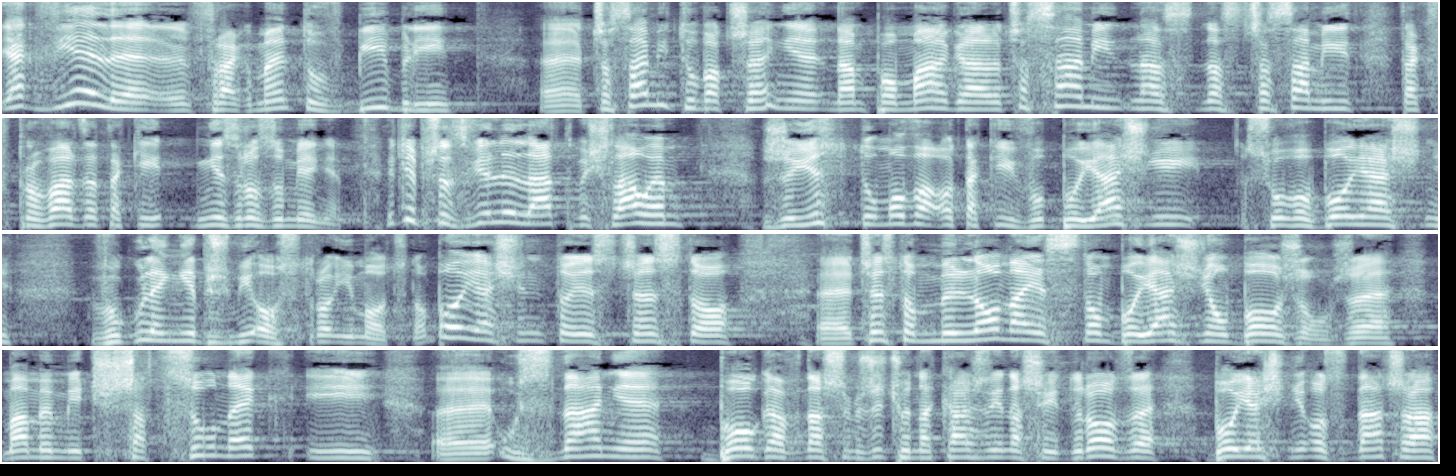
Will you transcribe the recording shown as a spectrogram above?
E, jak wiele fragmentów w Biblii, e, czasami tłumaczenie nam pomaga, ale czasami nas, nas czasami tak wprowadza takie niezrozumienie. Wiecie, przez wiele lat myślałem, że jest tu mowa o takiej bojaźni. Słowo bojaźń w ogóle nie brzmi ostro i mocno. Bojaźń to jest często, e, często mylona jest z tą bojaźnią Bożą, że mamy mieć szacunek i e, uznanie Boga w naszym życiu, na każdej naszej drodze. Bojaźń oznacza,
